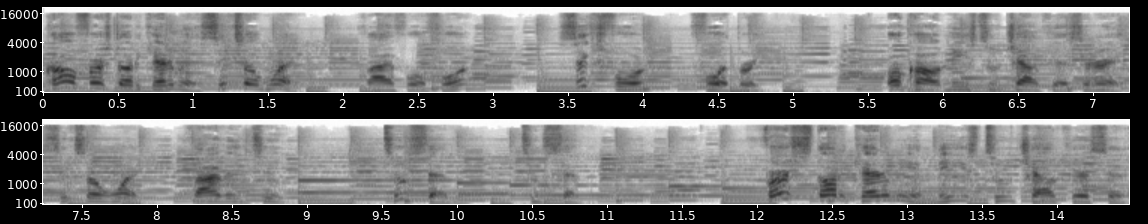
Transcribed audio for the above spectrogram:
Call First Start Academy at 601 544 6443 or call Needs 2 Child Care Center at 601 582 2727. First Start Academy and Needs 2 Child Care Center,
